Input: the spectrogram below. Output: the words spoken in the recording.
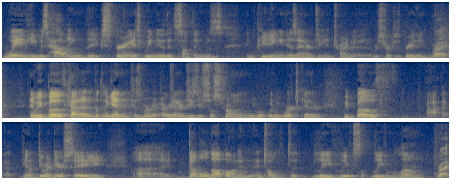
when he was having the experience, we knew that something was impeding in his energy and trying to restrict his breathing. Right. And we both kind of, again, because our energies are so strong, and we wor- when we work together, we both, you know, do I dare say, uh, doubled up on him and told him to leave, leave us, leave him alone. Right.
